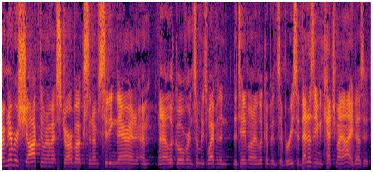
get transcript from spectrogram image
I'm never shocked when I'm at Starbucks and I'm sitting there and, and, and I look over and somebody's wiping the, the, table and I look up and say, barista. That doesn't even catch my eye, does it?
